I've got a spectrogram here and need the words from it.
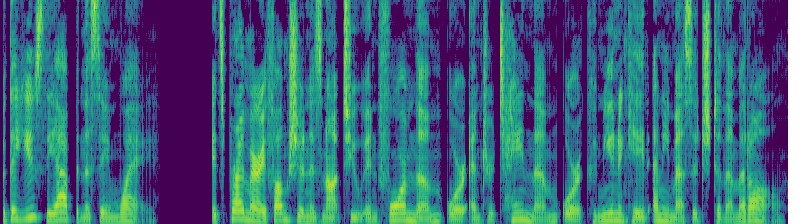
but they use the app in the same way. Its primary function is not to inform them or entertain them or communicate any message to them at all.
